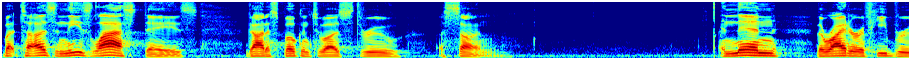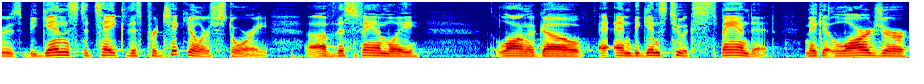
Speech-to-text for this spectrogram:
but to us in these last days, God has spoken to us through a son. And then the writer of Hebrews begins to take this particular story of this family long ago and begins to expand it, make it larger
